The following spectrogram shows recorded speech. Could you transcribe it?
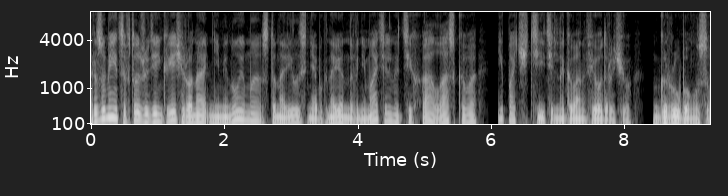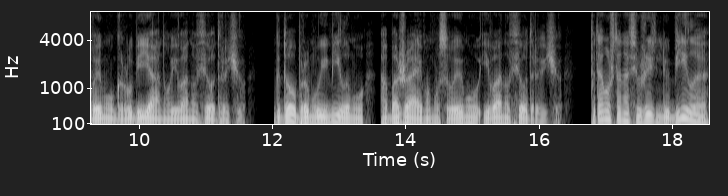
Разумеется, в тот же день к вечеру она неминуемо становилась необыкновенно внимательна, тиха, ласкова и почтительна к Ивану Федоровичу, грубому своему грубияну Ивану Федоровичу, к доброму и милому, обожаемому своему Ивану Федоровичу, потому что она всю жизнь любила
